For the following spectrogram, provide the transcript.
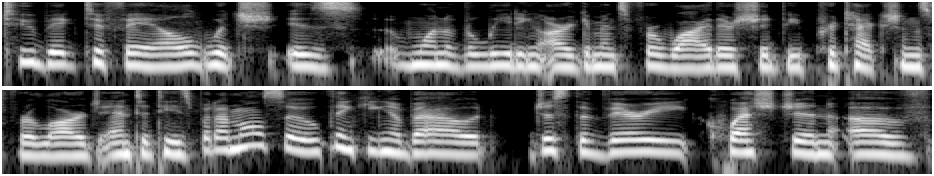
too big to fail, which is one of the leading arguments for why there should be protections for large entities. But I'm also thinking about just the very question of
